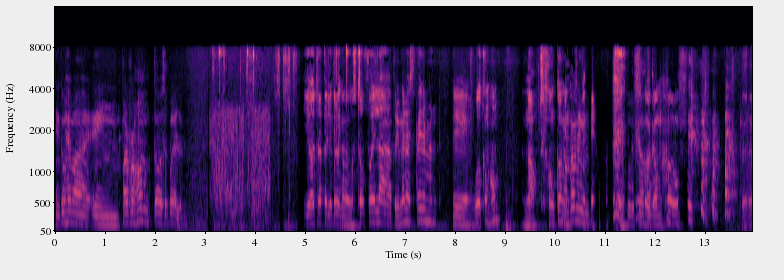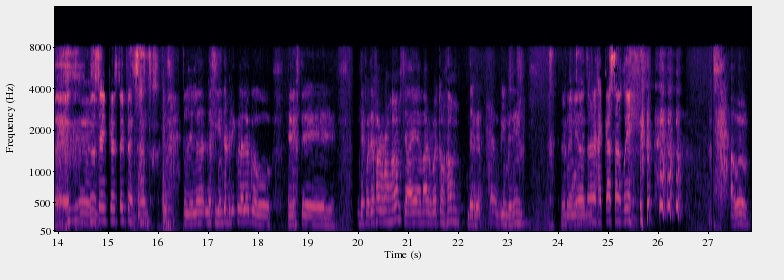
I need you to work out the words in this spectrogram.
en. ¿Cómo se llama? En Far From Home. Todo se puede. Y otra película que me gustó fue la primera de Spider-Man, eh, Welcome Home. No, Homecoming. Homecoming. Welcome Home. no sé en qué estoy pensando. La siguiente película, loco, este, después de Far From Home, se va a llamar Welcome Home. De bienvenido. Bienvenido Como- otra vez a casa, güey. Ah, bueno.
